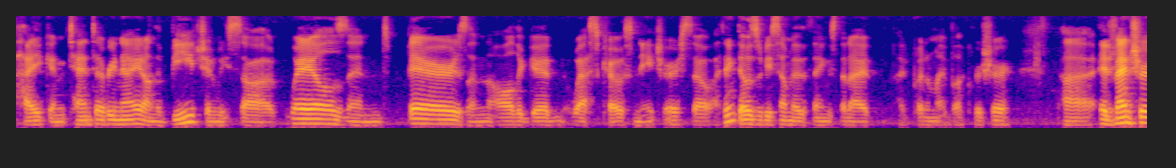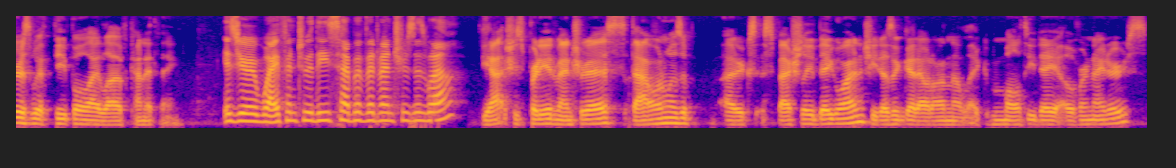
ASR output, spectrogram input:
hike and tent every night on the beach and we saw whales and bears and all the good west coast nature. So i think those would be some of the things that i'd, I'd put in my book for sure. Uh, adventures with people i love kind of thing. Is your wife into these type of adventures as well? Yeah she's pretty adventurous. That one was a especially a big one. She doesn't get out on the like multi-day overnighters.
